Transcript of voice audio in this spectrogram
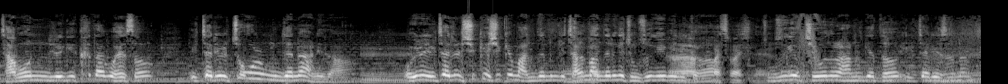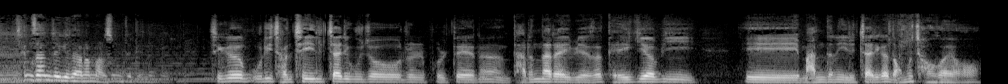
자본력이 크다고 해서 일자리를 쪼을 문제는 아니다. 오히려 일자리를 쉽게 쉽게 만드는 게 잘 만드는 게 중소기업이니까 음. 아. 중소기업 지원을 하는 게 더 일자리에서는 생산적이다는 말씀 드리는 거예요. 지금 우리 전체 일자리 구조를 볼 때는 다른 나라에 비해서 대기업이 이 만드는 일자리가 너무 적어요.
